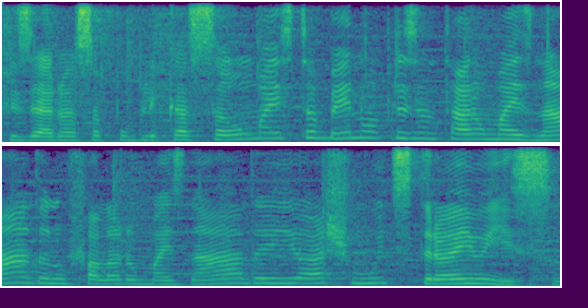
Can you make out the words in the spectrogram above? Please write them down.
fizeram essa publicação, mas também não apresentaram mais nada, não falaram mais nada, e eu acho muito estranho isso,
